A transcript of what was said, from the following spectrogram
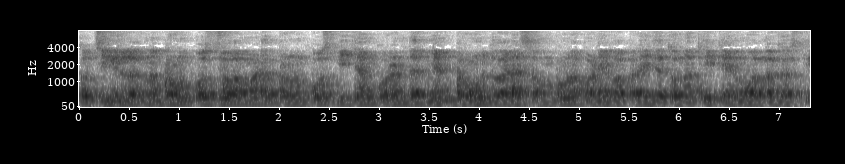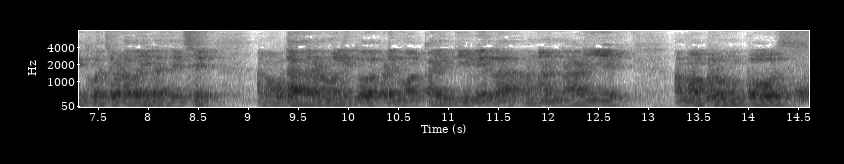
તો ચીર લગ્ન ભ્રૂણકોષ જોવા મળે ભ્રૂણકોષ બીજાંકુરણ દરમિયાન ભ્રૂણ દ્વારા સંપૂર્ણપણે વપરાઈ જતો નથી, તેનું અલગ અસ્તિત્વ જળવાઈ રહે છે. અને ઉદાહરણમાં લીધું, આપણે મકાઈ, દિવેલા અને નાળિયેર. આમાં ભ્રૂણકોષ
